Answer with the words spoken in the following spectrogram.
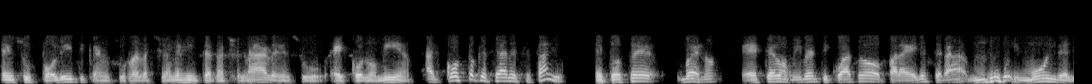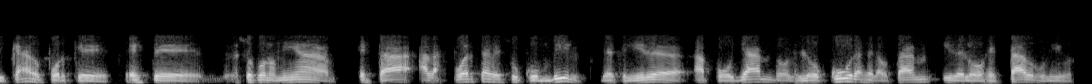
en sus políticas, en sus relaciones internacionales, en su economía, al costo que sea necesario. Entonces, bueno, este 2024 para ellos será muy, muy delicado porque este, su economía está a las puertas de sucumbir, de seguir eh, apoyando las locuras de la OTAN y de los Estados Unidos.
